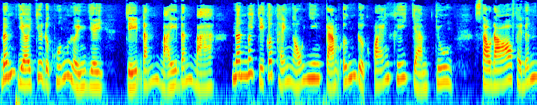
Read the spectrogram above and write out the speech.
đến giờ chưa được huấn luyện gì, chỉ đánh bậy đánh bạ, nên mới chỉ có thể ngẫu nhiên cảm ứng được oán khí chạm chuông, sau đó phải đến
